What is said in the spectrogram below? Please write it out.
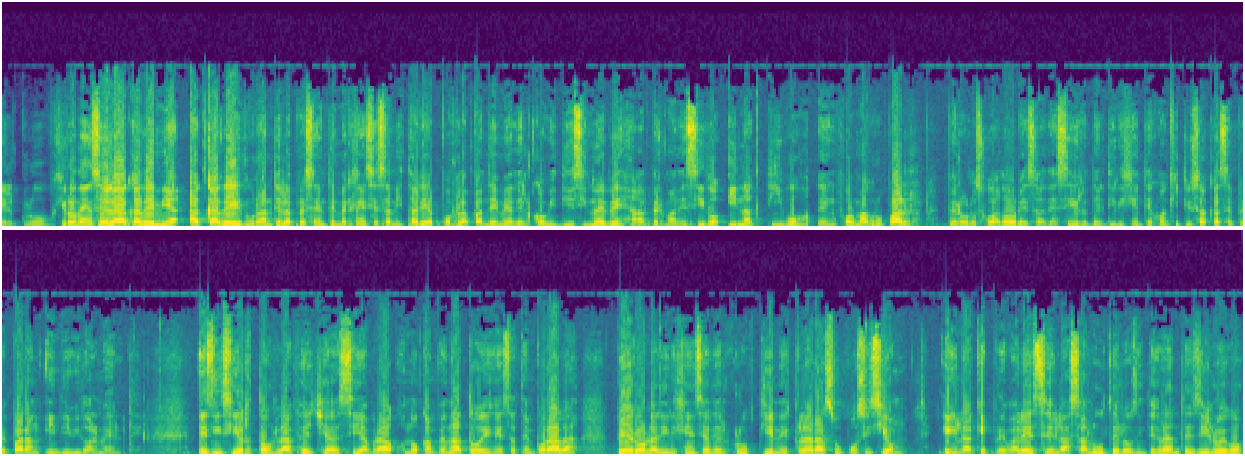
El club gironense de la Academia ACADE durante la presente emergencia sanitaria por la pandemia del COVID-19 ha permanecido inactivo en forma grupal, pero los jugadores, a decir del dirigente Juan Quito se preparan individualmente. Es incierto la fecha si habrá o no campeonato en esta temporada, pero la dirigencia del club tiene clara su posición, en la que prevalece la salud de los integrantes y luego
